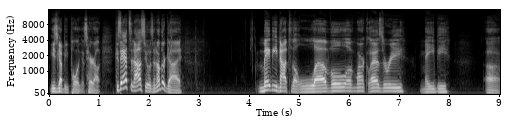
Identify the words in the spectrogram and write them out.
He's got to be pulling his hair out. Because Attanasio is another guy, maybe not to the level of Marc Lasry, maybe, uh,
